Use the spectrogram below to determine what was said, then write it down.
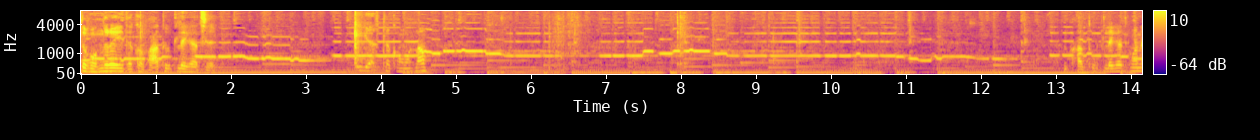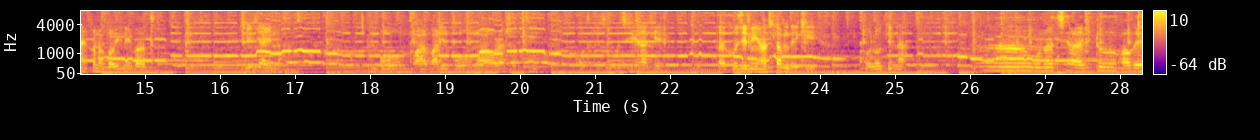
তো বন্ধুরা, এই দেখো, ভাত উতলে গেছে। গ্যাসটা কমালাম ভাত উতলে গেছে মানে এখনও হয়নি ভাত। ঠিক যাই না। বউ বাড়ির বউ, মা, ওরা সত্যি কত কিছু গুছিয়ে রাখে। তা খুঁজে নিয়ে আসলাম, দেখি হলো কি না মনে হচ্ছে আর একটু হবে।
